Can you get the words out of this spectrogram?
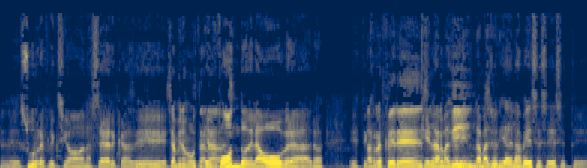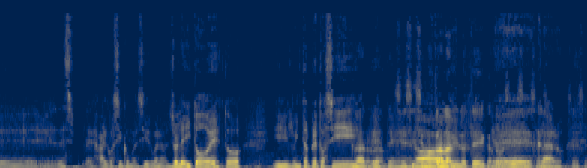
eh, su reflexión acerca de a mí no me gusta el nada. fondo de la obra, ¿no? Este, Las que- referencias, que la los mayoría, guiños, la mayoría de las veces es este es, es algo así como decir bueno yo leí todo esto y lo interpreto así Claro, este, sí, sí, sí, no, mostrar la biblioteca, todo, eh, sí, sí, claro. sí, sí.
